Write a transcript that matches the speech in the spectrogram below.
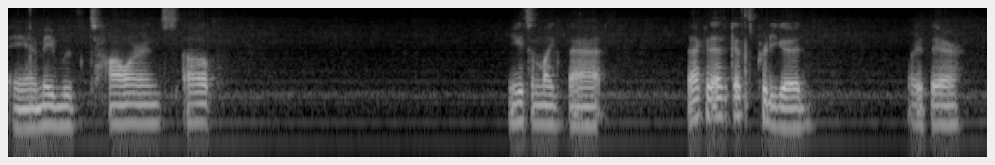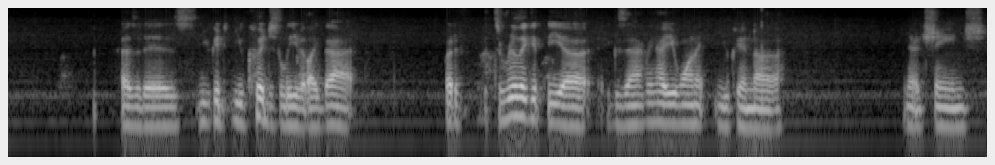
and maybe move the tolerance up. You get something like that. That, could, that gets pretty good right there as it is. You could you could just leave it like that. But if, to really get the uh, exactly how you want it, you can uh, you know change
